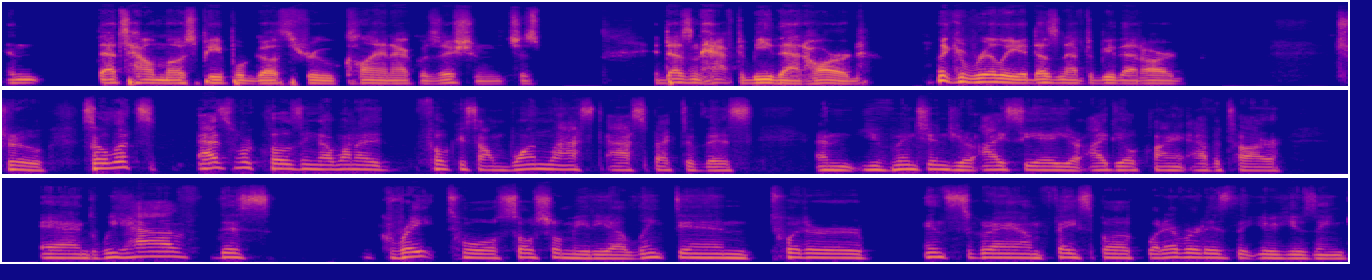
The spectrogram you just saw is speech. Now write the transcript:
And that's how most people go through client acquisition, just it doesn't have to be that hard. Like really, it doesn't have to be that hard. True. So let's, as we're closing, I want to focus on one last aspect of this. And you've mentioned your ICA, your ideal client avatar. And we have this great tool, social media, LinkedIn, Twitter, Instagram, Facebook, whatever it is that you're using.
